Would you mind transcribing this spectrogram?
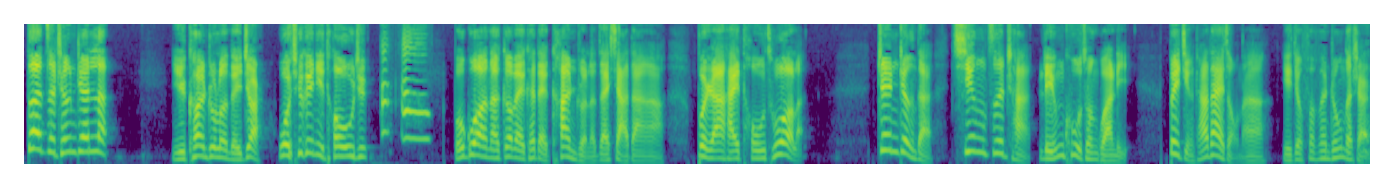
段子成真了，你看中了哪件，我去给你偷去。不过呢，各位可得看准了再下单啊，不然还偷错了。真正的轻资产、零库存管理，被警察带走呢，也就分分钟的事儿。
